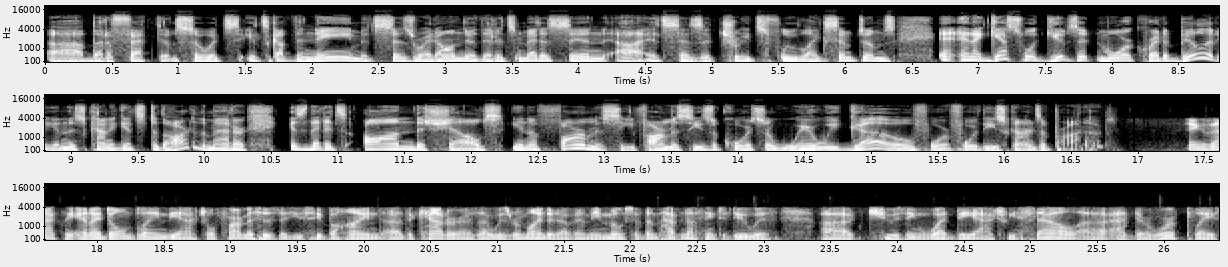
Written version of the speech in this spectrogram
uh, but effective. So it's it's got the name. It says right on there that it's medicine. Uh, it says it treats flu like symptoms. And, and I guess what gives it more credibility, and this kind of gets to the heart of the matter, is that it's on the shelves in a pharmacy. Pharmacies, of course, are where we go for, for these kinds of products. Exactly, and I don't blame the actual pharmacists that you see behind uh, the counter, as I was reminded of. I mean, most of them have nothing to do with uh, choosing what they actually sell uh, at their workplace,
